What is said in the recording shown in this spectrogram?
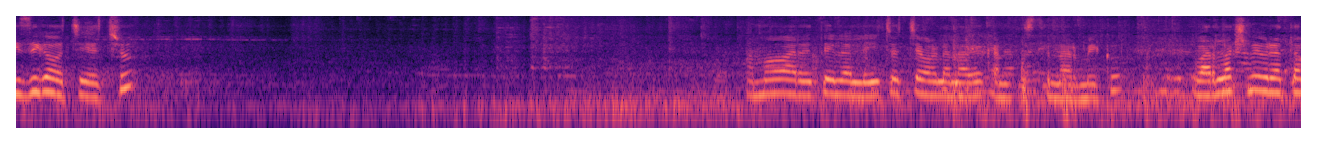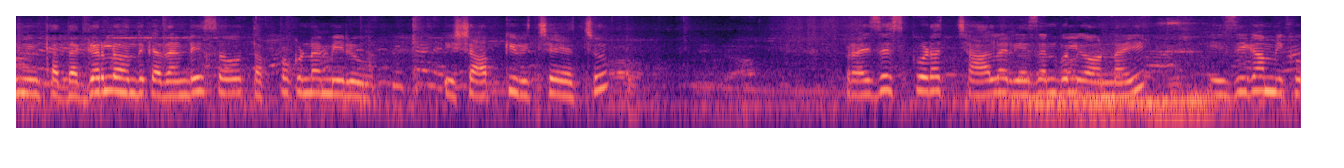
ఈజీగా వచ్చేయచ్చు. అమ్మవారు అయితే ఇలా లేచి వచ్చేవాళ్ళలాగా కనిపిస్తున్నారు మీకు. వరలక్ష్మి వ్రతం ఇంకా దగ్గరలో ఉంది కదండి సో తప్పకుండా మీరు ఈ షాప్కి విచ్చేయచ్చు. ప్రైజెస్ కూడా చాలా రీజనబుల్గా ఉన్నాయి. ఈజీగా మీకు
